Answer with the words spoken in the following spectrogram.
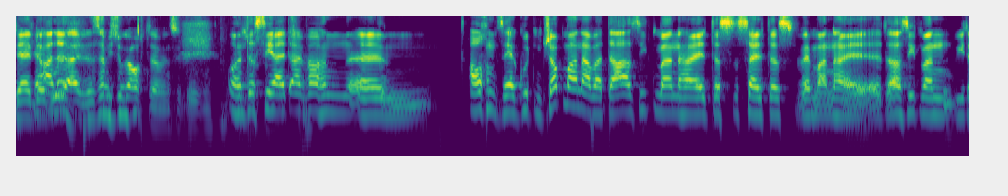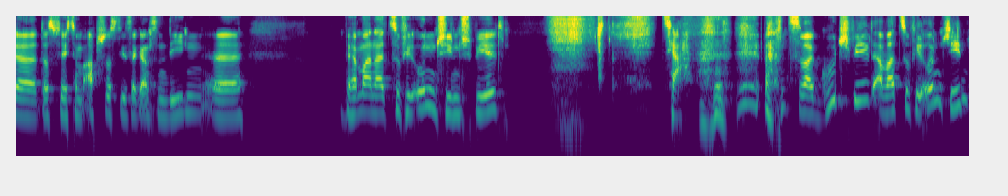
Der, der alle. Gute, das habe ich sogar auch damals gelesen. Und dass sie halt einfach ein ähm, auch einen sehr guten Job machen, aber da sieht man halt, das ist halt das, wenn man halt, da sieht man wieder, das vielleicht zum Abschluss dieser ganzen Ligen, äh, wenn man halt zu viel Unentschieden spielt, tja, zwar gut spielt, aber zu viel Unentschieden,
